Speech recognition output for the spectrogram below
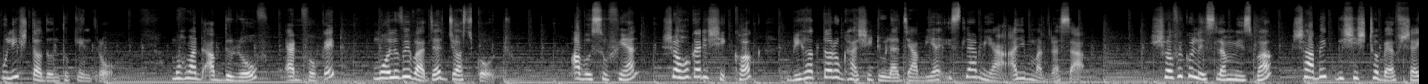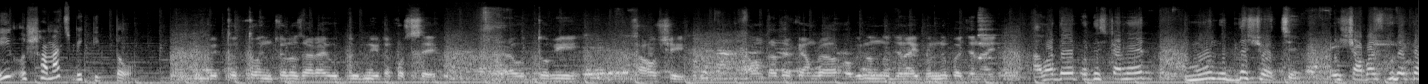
police তদন্ত কেন্দ্র। মোহাম্মদ আব্দুর রৌফ, অ্যাডভোকেট, মৌলভীবাজার জজ কোর্ট। আবু সুফিয়ান, সহকারী শিক্ষক, বৃহত্তর ঘাসিটুলা জাবিয়া ইসলামিয়া আলিম মাদ্রাসা। শফিকুল ইসলাম মিসবাক সাবেক বিশিষ্ট ব্যবসায়ী ও সমাজ ব্যক্তিত্ব। প্রত্যন্ত অঞ্চলে যারা উদ্যোগ নিয়ে এটা করছে যারা উদ্যমী, সাহসী, এবং তাদেরকে আমরা অভিনন্দন জানাই, ধন্যবাদ জানাই। আমাদের প্রতিষ্ঠানের মূল উদ্দেশ্য হচ্ছে এই সাবাসপুরে একটা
